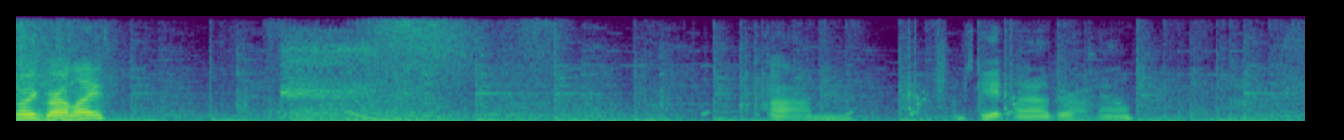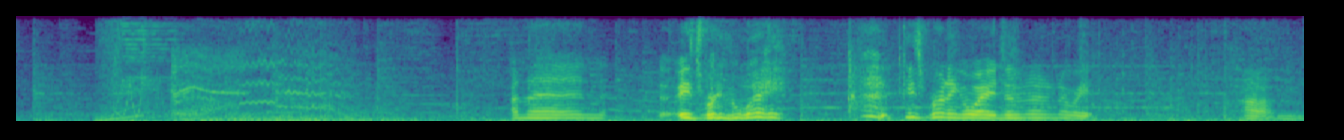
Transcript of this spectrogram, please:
Sorry, life Um, I'm just gonna get Dialga out now. And then he's running away. he's running away. No, no, no, no, wait. Um,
